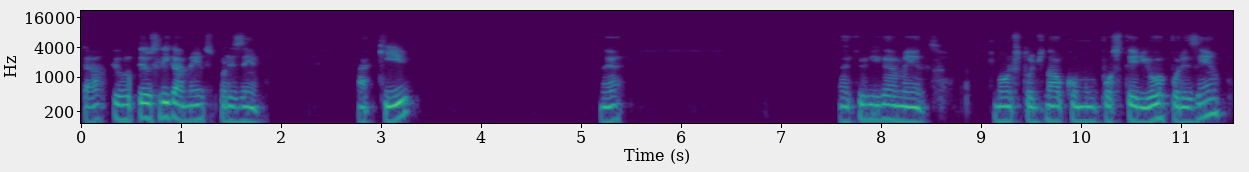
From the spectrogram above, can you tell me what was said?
tá? Eu vou ter os ligamentos, por exemplo, aqui né? Aqui o ligamento longitudinal comum posterior, por exemplo,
